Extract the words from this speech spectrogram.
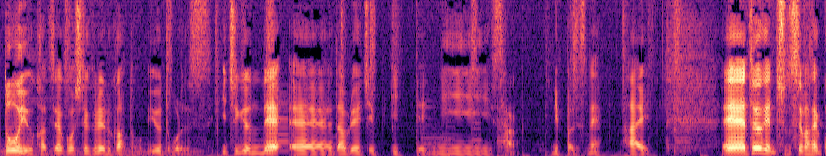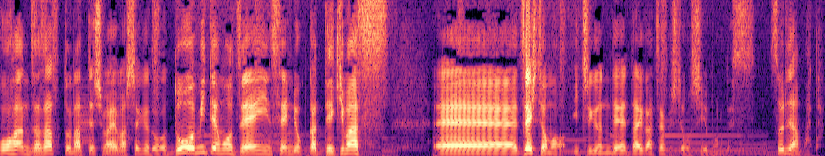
どういう活躍をしてくれるかというところです。1軍で、えー、WH1.23、立派ですね。はい。えー、というわけで、ちょっとすいません、後半ザザッとなってしまいましたけど、どう見ても全員戦力化できます。えー、ぜひとも一軍で大活躍してほしいものです。それではまた。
